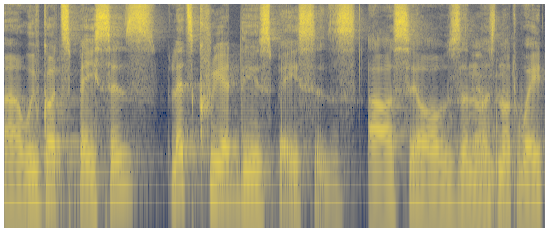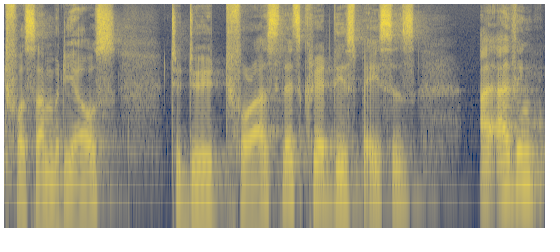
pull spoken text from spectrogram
Uh, we've got spaces. Let's create these spaces ourselves and yeah. let's not wait for somebody else to do it for us. Let's create these spaces. I, I think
